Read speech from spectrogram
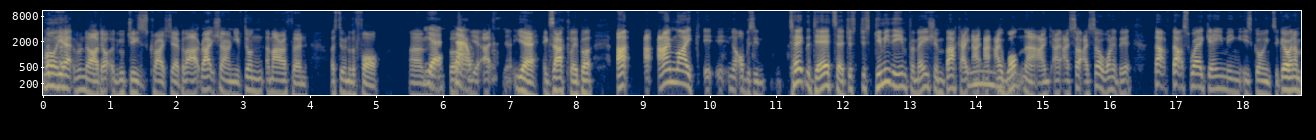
Well, yeah, no, I don't. oh, Jesus Christ, yeah, but like, right, Sharon, you've done a marathon. Let's do another four. Um, Yeah, but now. yeah, I, yeah, exactly. But I, I I'm like, it, it, you know, obviously, take the data. Just, just give me the information back. I, I, I- I Mm. want that. I, I, I saw, I so want it. But that, that's where gaming is going to go. And I'm,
